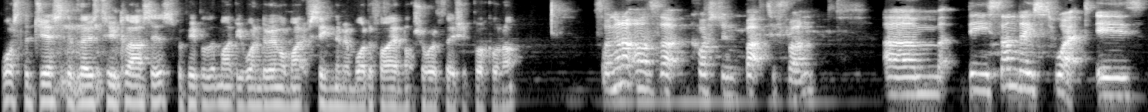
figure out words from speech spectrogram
What's the gist of those two classes for people that might be wondering or might have seen them in Modify and not sure if they should book or not? So I'm going to answer that question back to front. Um, the Sunday sweat is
